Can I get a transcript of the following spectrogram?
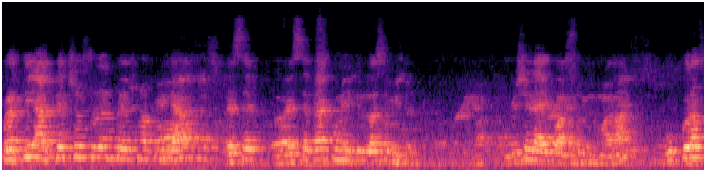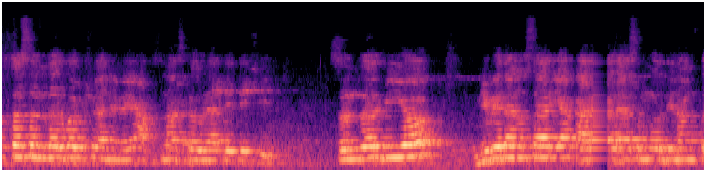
प्रति अध्यक्ष student federation of India S F I Pune जिल्हा समिती. विषय ऐकू असतो मी तुम्हाला. उपरोक्त संदर्भ विषयाने आपणास करण्यात येते की संदर्भीय निवेदनानुसार या कार्यालयासमोर दिनांक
